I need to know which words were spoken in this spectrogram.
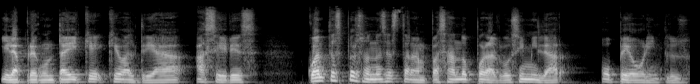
Y la pregunta ahí que, que valdría hacer es, ¿cuántas personas estarán pasando por algo similar o peor incluso?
